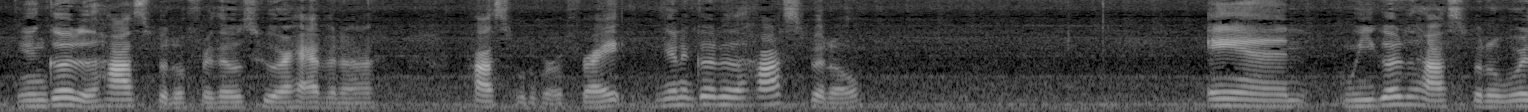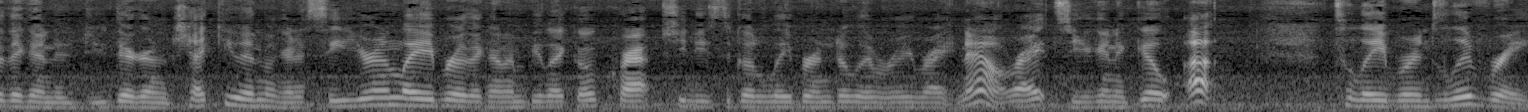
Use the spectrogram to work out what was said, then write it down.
You're going to go to the hospital for those who are having a hospital birth, right? You're going to go to the hospital And when you go to the hospital, what are they going to do? They're going to check you in. They're going to see you're in labor. They're going to be like, oh crap, she needs to go to labor and delivery right now, right? So you're going to go up to labor and delivery.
